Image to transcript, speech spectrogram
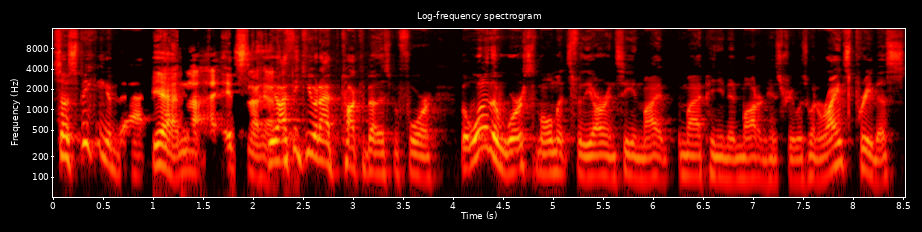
So speaking of that, Yeah, no, it's not you know. I think you and I have talked about this before, but one of the worst moments for the RNC, in my in my opinion, in modern history, was when Reince Priebus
